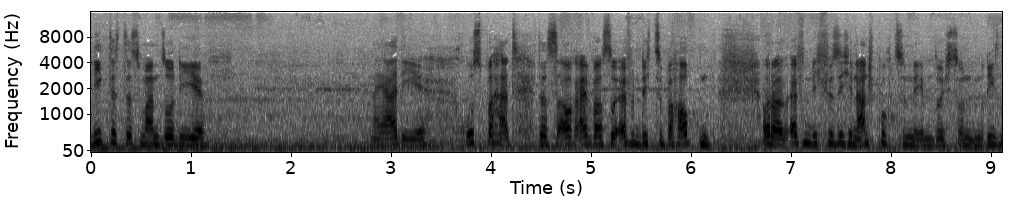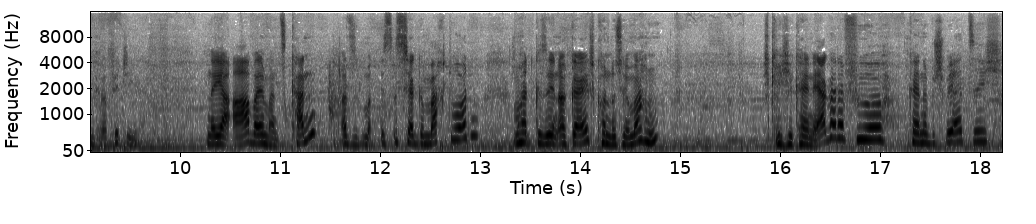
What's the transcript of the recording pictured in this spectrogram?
liegt es, dass man so die, naja, die Ruspe hat, das auch einfach so öffentlich zu behaupten oder öffentlich für sich in Anspruch zu nehmen durch so einen riesen Graffiti? Naja, A, weil man es kann. Also es ist ja gemacht worden. Man hat gesehen, ach geil, ich kann das hier machen. Ich kriege hier keinen Ärger dafür, keiner beschwert sich.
